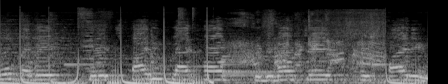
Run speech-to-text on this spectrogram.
Moved away to its firing platform to demonstrate its firing.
